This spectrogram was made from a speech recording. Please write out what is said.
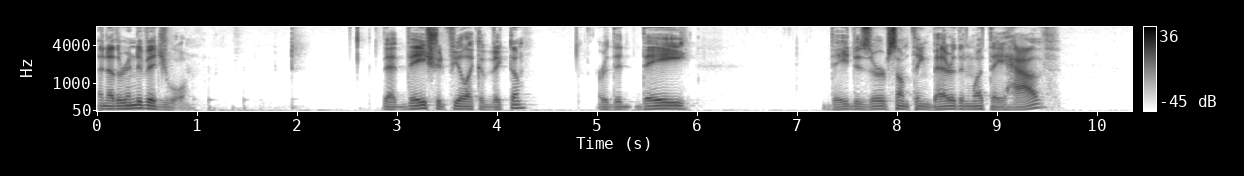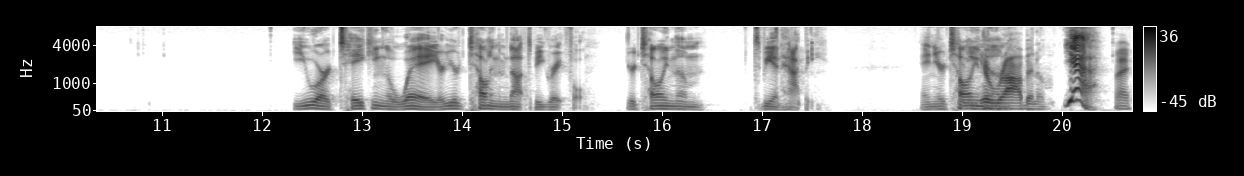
another individual that they should feel like a victim or that they they deserve something better than what they have, you are taking away or you're telling them not to be grateful. You're telling them to be unhappy. And you're telling them You're them robbing them. Yeah. Right.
